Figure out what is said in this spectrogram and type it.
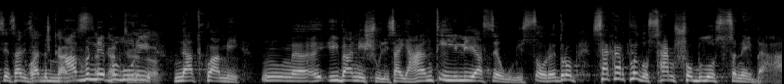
ესეც არის ძალიან ვაჭკარის მავნებლური ნათქვამი ივანიშვილის, აი ანტიილიასეულის, სწორედ რომ საქართველოს სამშობლოს ცნებაა.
